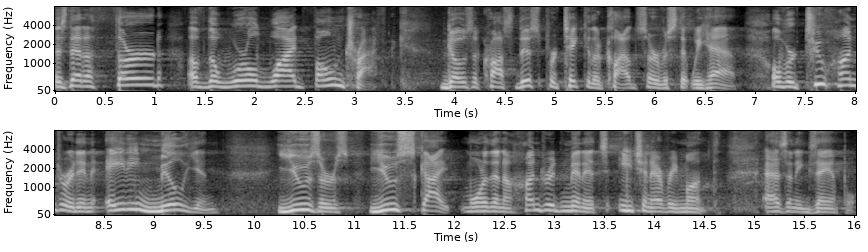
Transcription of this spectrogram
is that a third of the worldwide phone traffic goes across this particular cloud service that we have. Over 280 million users use Skype more than 100 minutes each and every month, as an example.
